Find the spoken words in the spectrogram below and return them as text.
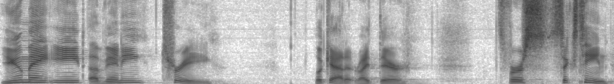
You may eat of any tree. Look at it right there. It's verse 16.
